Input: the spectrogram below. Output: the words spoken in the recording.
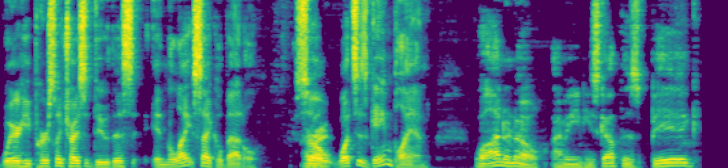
where he personally tries to do this in the light cycle battle. So, right. what's his game plan? Well, I don't know. I mean, he's got this big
